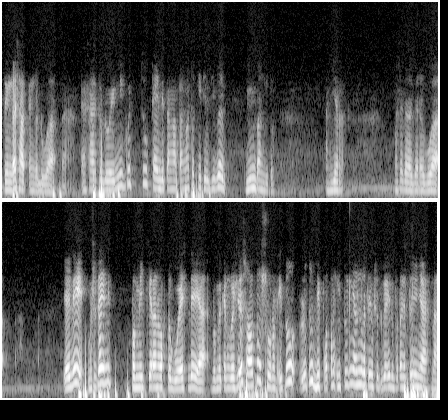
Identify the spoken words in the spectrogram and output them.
tinggal syarat yang kedua. Nah yang saat kedua ini gue tuh kayak di tengah-tengah tuh kayak tiba-tiba bimbang gitu. Anjir masa gara-gara gue ya ini maksudnya ini pemikiran waktu gue SD ya. Pemikiran gue SD soal tuh sunat itu lu tuh dipotong itunya lu ngerti maksud gue itu potong itunya. Nah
